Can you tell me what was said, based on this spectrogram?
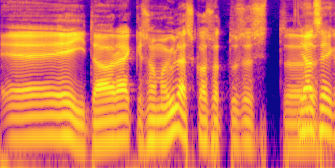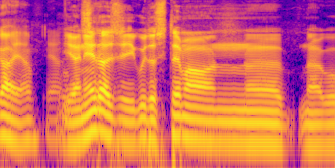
ei, ta rääkis oma üleskasvatusest äh, ja see ka jah, jah. ja nii edasi, kuidas tema on äh, nagu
